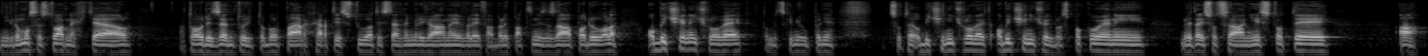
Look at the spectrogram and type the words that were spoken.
nikdo moc cestovat nechtěl a toho dizentu, to byl pár chartistů a ty se neměli žádný vliv a byli patní ze západu, ale obyčejný člověk, to vždycky mě úplně, co to je obyčejný člověk, obyčejný člověk byl spokojený, byly tady sociální jistoty a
